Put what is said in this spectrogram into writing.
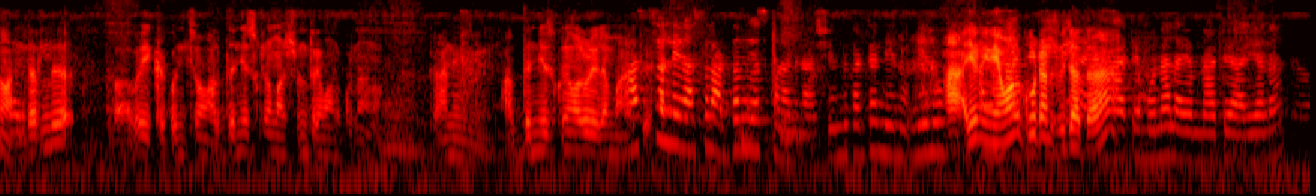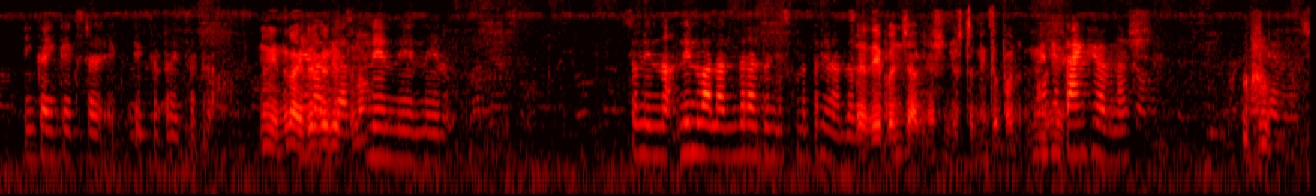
నేను అందరిలో బాబాయ్ ఇక్కడ కొంచెం అర్థం చేసుకునే మనుషులు ఉంటారేమో అనుకున్నాను. కానీ అర్థం చేసుకునే వాళ్ళు కూడా ఇలా మాట్లాడితే అస్సలు నేను అసలు అర్థం చేసుకోను అవినాష్. ఎందుకంటే నేను నేను అయ్యో నేను ఏమనుకుంటాను సుజాత? నాటే మొనాలయం నాటే హర్యానా ఇంకా ఇంకా ఎక్స్ట్రా ఎక్సెట్రా ఎక్సెట్రా నువ్వు ఎందుకు ఐడియా చెప్తున్నావు? నేను నేను నేను. సో నిన్న నేను వాళ్ళందరూ అర్థం చేసుకున్నంత నేను అర్థం రేపు నుంచి అవినాశం చూస్తాను నీతో పాటు. Okay thank you Avinash. Avinash.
